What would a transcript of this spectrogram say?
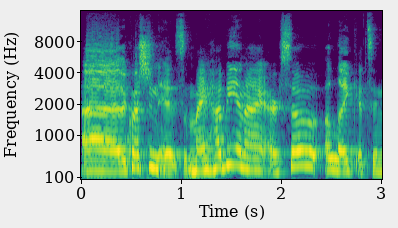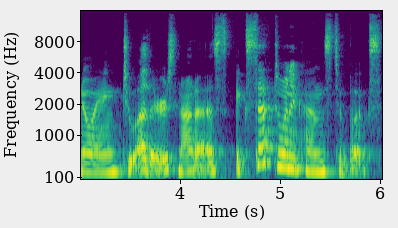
Uh, the question is My hubby and I are so alike it's annoying to others, not us, except when it comes to books.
